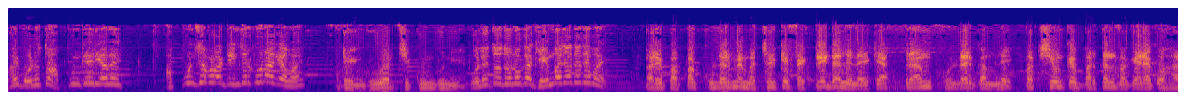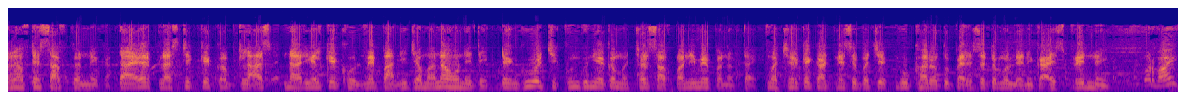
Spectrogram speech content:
भाई बोले तो अपुन के एरिया में। अपुन से बड़ा डेंजर कौन आ गया भाई? डेंगू और चिकुनगुनिया। बोले तो दोनों का गेम बजाते थे भाई। अरे पापा कूलर में मच्छर की फैक्ट्री डाले ले क्या? ड्रम कूलर गमले पक्षियों के बर्तन वगैरह को हर हफ़्ते साफ़ करने का। टायर प्लास्टिक के कप ग्लास नारियल के खोल में पानी जमा न होने दे। डेंगू और चिकुनगुनिया का मच्छर साफ़ पानी में पनपता है। मच्छर के काटने से बचे बुखार हो तो पैरासीटामोल लेने का एस्प्रिन नहीं। पर भाई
